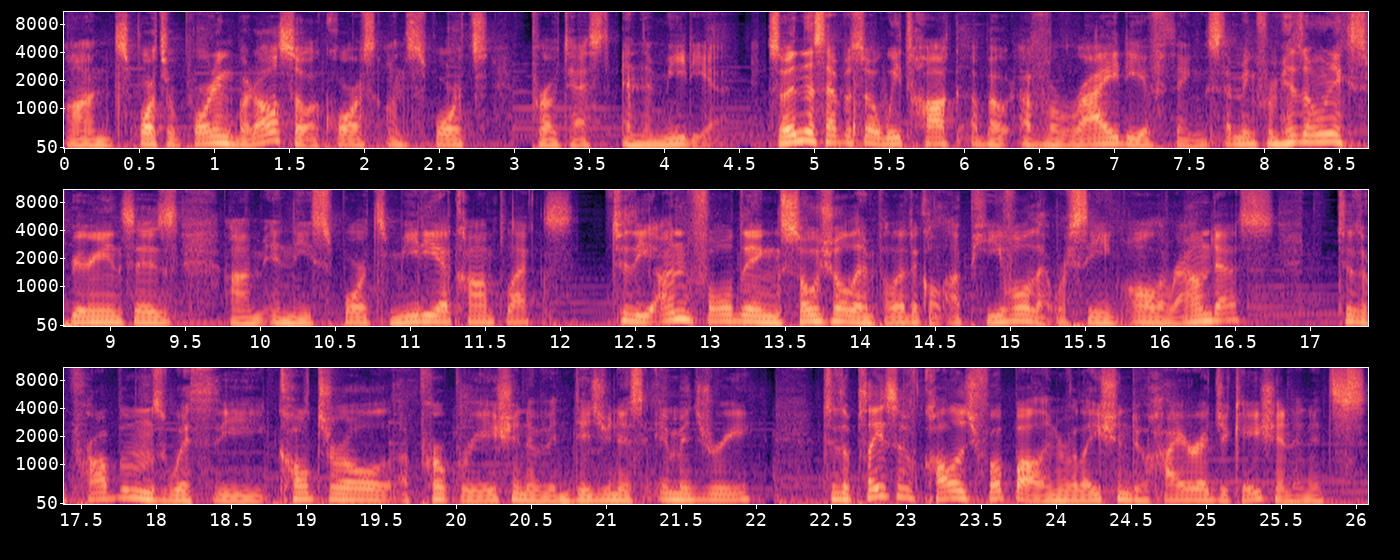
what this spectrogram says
on sports reporting, but also a course on sports, protest, and the media. So, in this episode, we talk about a variety of things stemming from his own experiences um, in the sports media complex, to the unfolding social and political upheaval that we're seeing all around us, to the problems with the cultural appropriation of indigenous imagery, to the place of college football in relation to higher education and its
